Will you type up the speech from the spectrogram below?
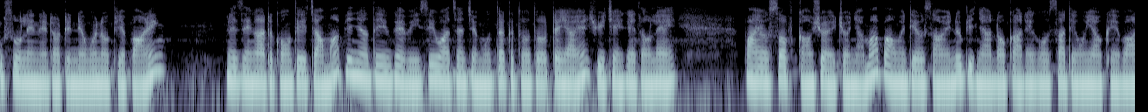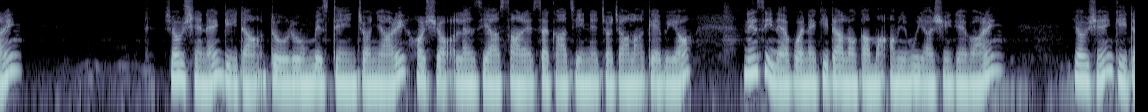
ဦးစိုးလင်းနဲ့ဒေါက်တင်နေဝင်းတို့ဖြစ်ပါတယ်။ငယ်စဉ်ကတကုံသေးကြောင်မှာပညာသင်ယူခဲ့ပြီးစေဝါကျန်းကျင်မှုတက္ကသိုလ်တို့တရားရရွေးချယ်ခဲ့တော့လဲ Biosoft ကောင်းရွှေကြောညာမှာပါဝင်တရုတ်ဆောင်ရည်နုပညာလောကတွေကိုစတင်ဝင်ရောက်ခဲ့ပါတယ်။ ရုပ်ရှင်နဲ့ဂီတအတူတူမစ္စတင်ကြော်ညာတွေဟော့ရှော့အလန်စီယာစတဲ့ဇက်ကားကြီးနဲ့ကြော်ကြားလာခဲ့ပြီးတော့နှင်းစီနဲ့ပွဲနဲ့ဂီတလောကမှာအောင်မြင်မှုရရှိခဲ့ပါတယ်။ရုပ်ရှင်ဂီတ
